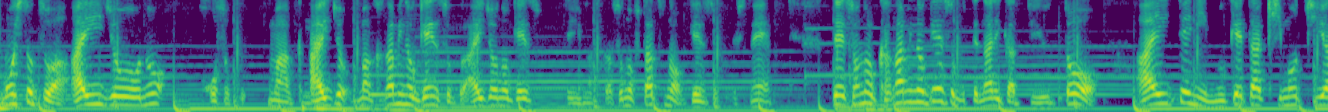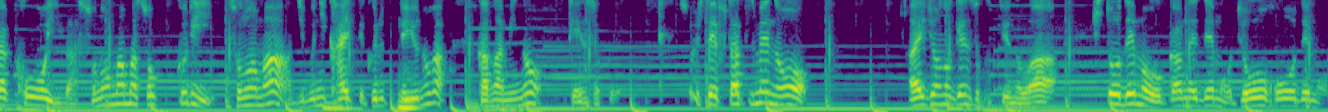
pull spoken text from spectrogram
もう1つは愛情の法則、まあ愛情まあ、鏡の原則愛情の原則って言いますか。その2つの原則ですね。でその鏡の原則って何かっていうと相手に向けた気持ちや行為がそのままそっくりそのまま自分に返ってくるっていうのが鏡の原則そして2つ目の愛情の原則っていうのは人でもお金でも情報でも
